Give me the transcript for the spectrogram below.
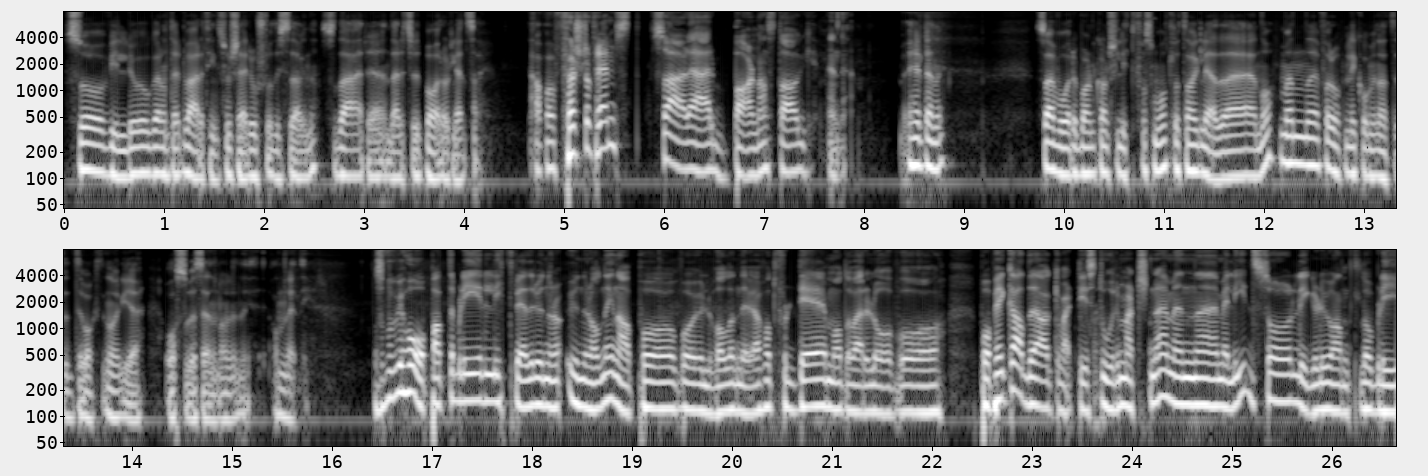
så vil det jo garantert være ting som skjer i Oslo disse dagene. Så det er, eh, det er rett og slett bare å glede seg. Ja, for først og fremst så er det her barnas dag, mener jeg. Helt enig. Så er våre barn kanskje litt for små til å ta glede nå, men eh, forhåpentlig kommer United tilbake til Norge også ved senere anledninger. Og så får vi håpe at det blir litt bedre under underholdning da, på, på Ullevål enn det vi har fått, for det må det være lov å påpeke. Det har ikke vært de store matchene, men eh, med Leeds så ligger det jo an til å bli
